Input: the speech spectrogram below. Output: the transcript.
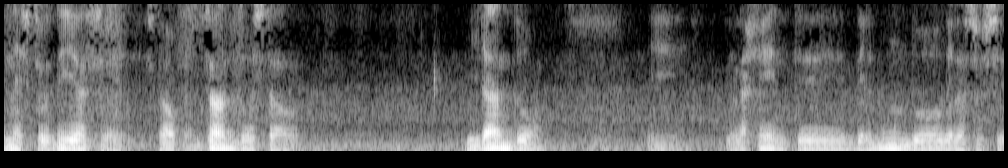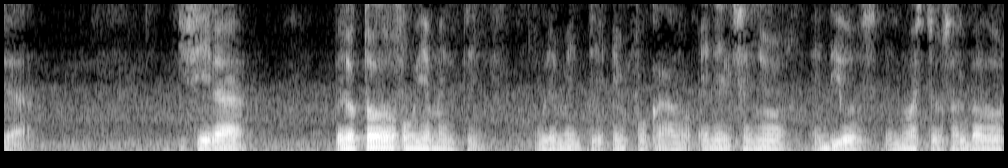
en estos días he estado pensando, he estado mirando. Eh, de la gente, del mundo, de la sociedad. Quisiera, pero todo obviamente, obviamente enfocado en el Señor, en Dios, en nuestro Salvador,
